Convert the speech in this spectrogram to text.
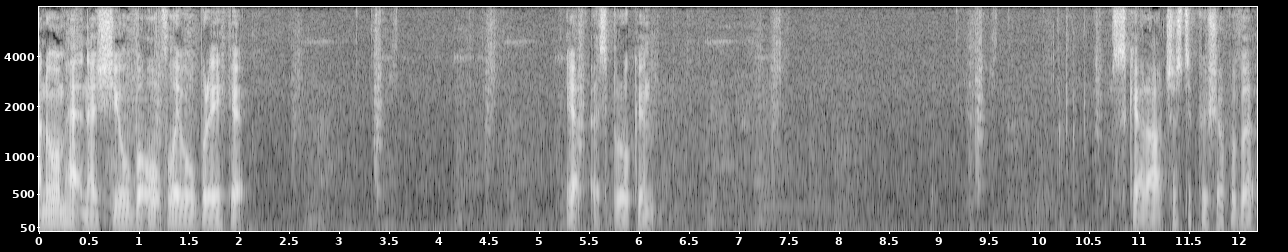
I know I'm hitting his shield, but hopefully we'll break it. Yep, it's broken. Let's get to push up a bit.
